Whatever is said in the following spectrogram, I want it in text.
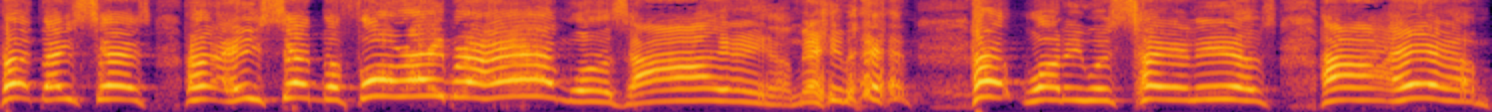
uh, they says, uh, he said, before Abraham was, I am. Amen. Uh, what he was saying is, I am.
